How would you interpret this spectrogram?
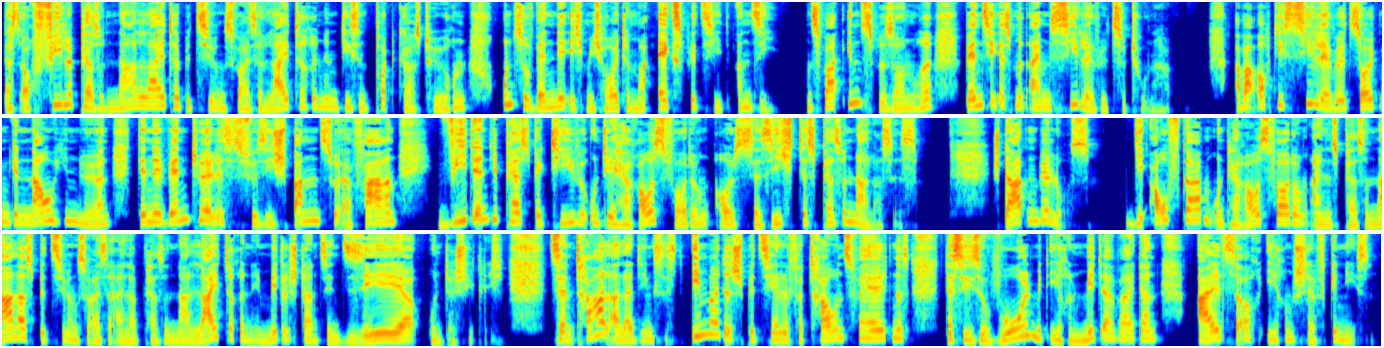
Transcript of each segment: dass auch viele Personalleiter bzw. Leiterinnen diesen Podcast hören und so wende ich mich heute mal explizit an Sie. Und zwar insbesondere, wenn Sie es mit einem C-Level zu tun haben. Aber auch die C-Levels sollten genau hinhören, denn eventuell ist es für Sie spannend zu erfahren, wie denn die Perspektive und die Herausforderung aus der Sicht des Personalers ist. Starten wir los. Die Aufgaben und Herausforderungen eines Personalers bzw. einer Personalleiterin im Mittelstand sind sehr unterschiedlich. Zentral allerdings ist immer das spezielle Vertrauensverhältnis, das sie sowohl mit ihren Mitarbeitern als auch ihrem Chef genießen.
